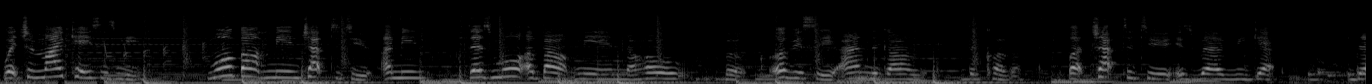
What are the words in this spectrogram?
which in my case is me. More about me in chapter 2. I mean, there's more about me in the whole book. Obviously, I'm the girl the cover. But chapter 2 is where we get the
